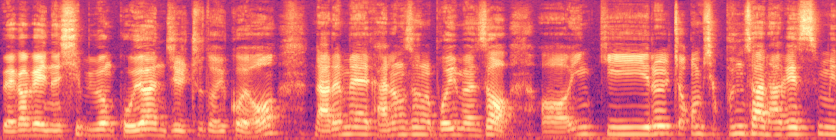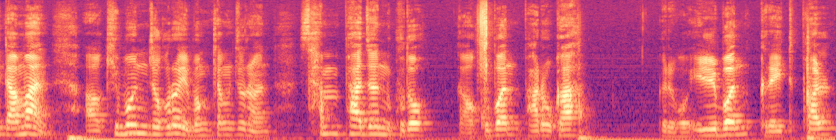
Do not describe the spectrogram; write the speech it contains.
외곽에 있는 12번 고요한 질주도 있고요. 나름의 가능성을 보이면서 어, 인기를 조금씩 분산하겠습니다만 어, 기본적으로 이번 경주는 3파전 구도 어, 9번 바로 가 그리고 1번 그레이트 펄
